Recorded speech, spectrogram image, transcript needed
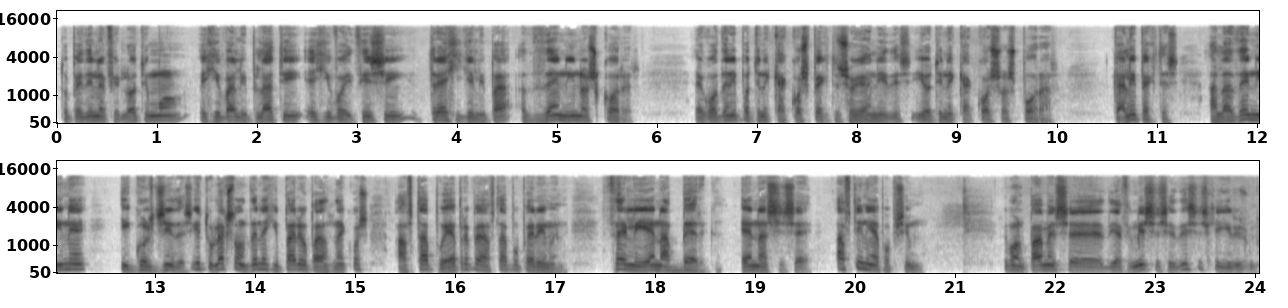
Το παιδί είναι φιλότιμο, έχει βάλει πλάτη, έχει βοηθήσει, τρέχει κλπ. Δεν είναι ο σκόρερ. Εγώ δεν είπα ότι είναι κακός παίκτης ο Ιωαννίδης ή ότι είναι κακός ο Σπόραρ. Καλοί παίκτες. Αλλά δεν είναι οι γκολτζίδες. Ή τουλάχιστον δεν έχει πάρει ο Παναθηναϊκός αυτά που έπρεπε, αυτά που περίμενε. Θέλει ένα Μπέργκ, ένα Σισε. Αυτή είναι η άποψή μου. Λοιπόν, πάμε σε διαφημίσεις, ειδήσεις και γυρίζουμε.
